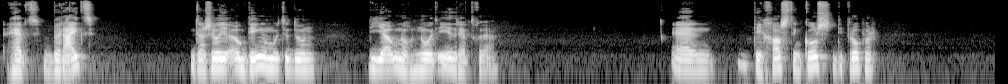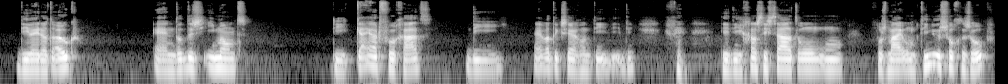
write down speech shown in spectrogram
hebt bereikt, dan zul je ook dingen moeten doen die je ook nog nooit eerder hebt gedaan. En die gast in Kos, die propper, die weet dat ook. En dat is iemand die keihard voor gaat, die, hè, wat ik zeg, want die, die, die, die, die gast die staat om, om volgens mij om 10 uur s ochtends op.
